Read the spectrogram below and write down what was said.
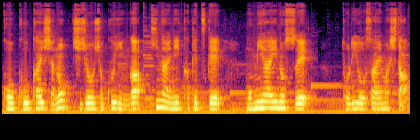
航空会社の地上職員が機内に駆けつけもみ合いの末取り押さえました。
